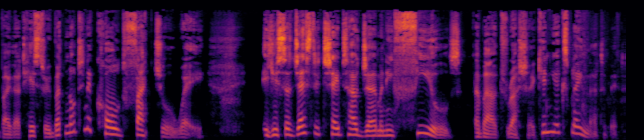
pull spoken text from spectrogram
by that history, but not in a cold, factual way. You suggest it shapes how Germany feels about Russia. Can you explain that a bit?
